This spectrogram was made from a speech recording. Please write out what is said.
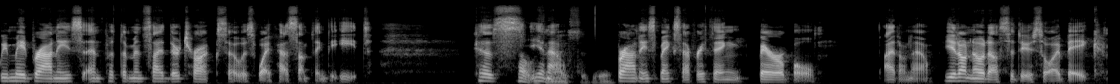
we made brownies and put them inside their truck so his wife has something to eat. Because, you know, nice you. brownies makes everything bearable. I don't know. You don't know what else to do, so I bake.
